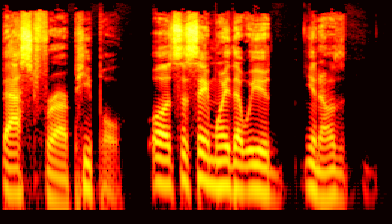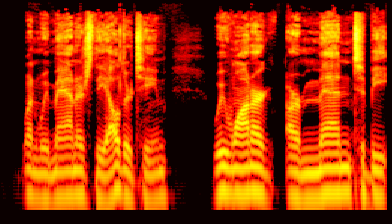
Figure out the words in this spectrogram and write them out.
best for our people? Well, it's the same way that we, you know, when we manage the elder team, we want our, our men to be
